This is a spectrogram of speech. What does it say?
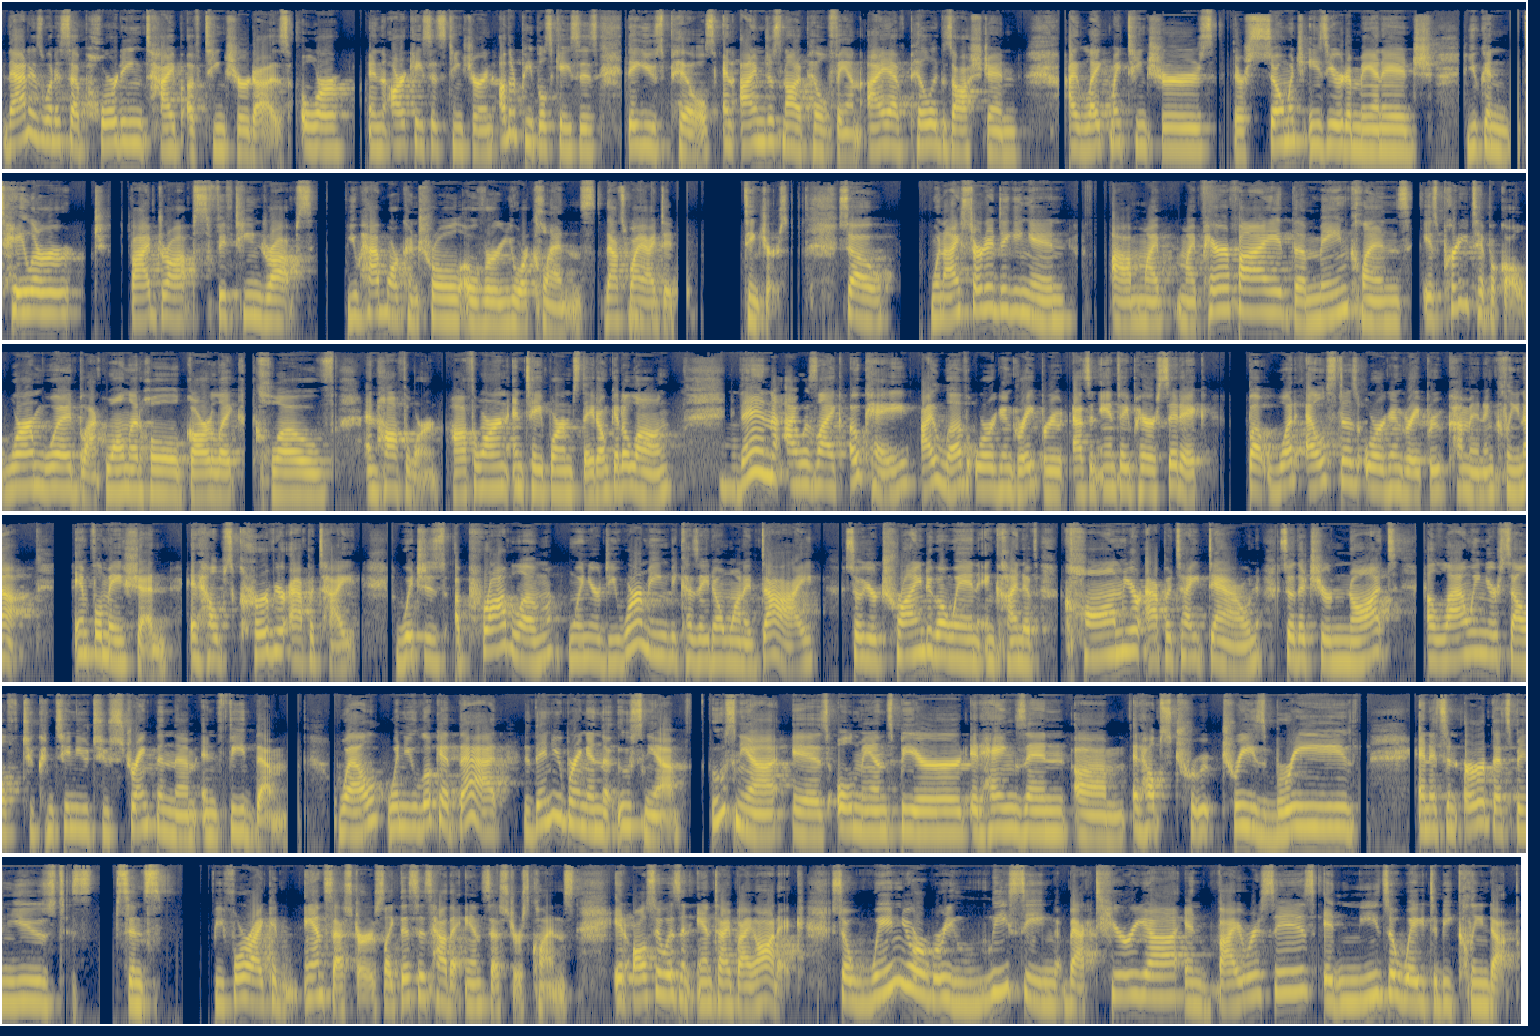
That is what a supporting type of tincture does. Or in our case, it's tincture. In other people's cases, they use pills. And I'm just not a pill fan. I have pill exhaustion. I like my tinctures. They're so much easier to manage. You can tailor five drops, 15 drops you have more control over your cleanse. That's why I did tinctures. So when I started digging in, um, my my ParaFY, the main cleanse is pretty typical: wormwood, black walnut hull, garlic, clove, and hawthorn. Hawthorn and tapeworms they don't get along. Mm-hmm. Then I was like, okay, I love Oregon grape root as an anti-parasitic, but what else does Oregon grape root come in and clean up? Inflammation. It helps curb your appetite, which is a problem when you're deworming because they don't want to die. So you're trying to go in and kind of calm your appetite down so that you're not allowing yourself to continue to strengthen them and feed them. Well, when you look at that, then you bring in the usnea. Usnea is old man's beard. It hangs in, um, it helps tr- trees breathe. And it's an herb that's been used since before I could ancestors. Like this is how the ancestors cleanse. It also is an antibiotic. So when you're releasing bacteria and viruses, it needs a way to be cleaned up.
